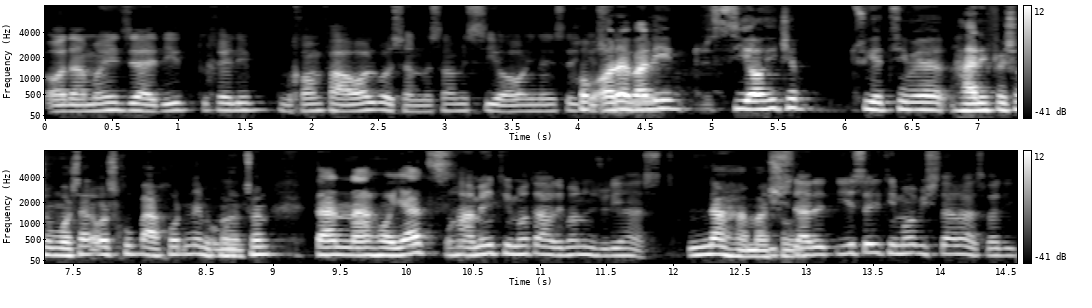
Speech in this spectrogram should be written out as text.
آدمای جدید خیلی می‌خوام فعال باشن مثلا سیاه ها اینا یه سری خب آره ولی سیاهی که توی تیم حریفشون باشن باش خوب برخورد نمی‌کنن. چون در نهایت و همه تیم‌ها تقریبا اونجوری هست. نه همشون. بیشتر یه سری تیم‌ها بیشتر هست ولی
